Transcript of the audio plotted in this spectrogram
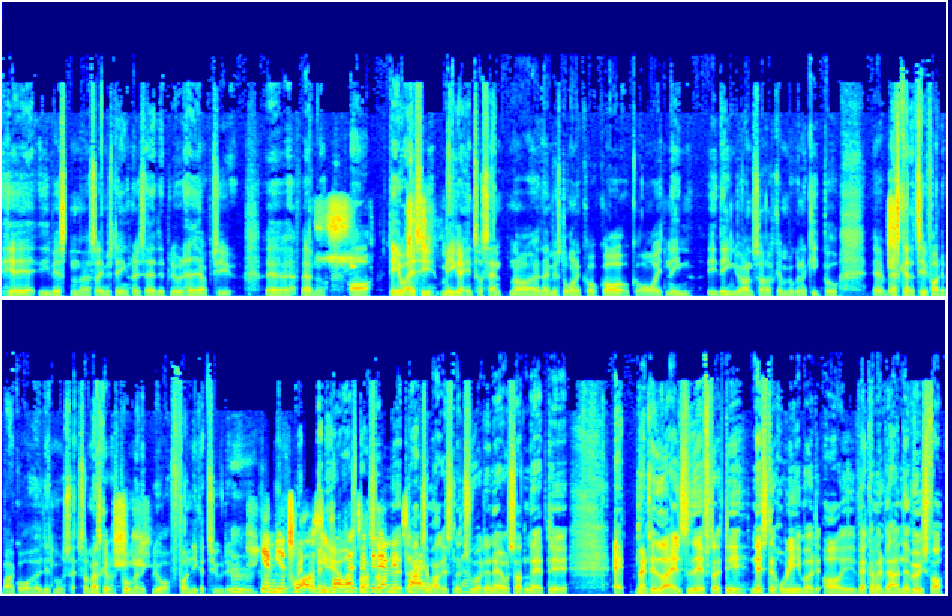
her i Vesten, og så investeringsmæssigt er det blevet et hadaktiv. Øh, hvad er det nu? Og det er jo altid mega interessant, når, når investorerne går, går, går over i den ene i det ene hjørne, så skal man begynde at kigge på, øh, hvad skal der til for, at det bare går lidt modsat. Så man skal passe på, at man ikke bliver for negativ. Det mm. Jamen, jeg tror men, også men i forhold også til det sådan, der med... At aktiemarkedets natur, ja. den er jo sådan, at, øh, at man leder altid efter det næste problem, og, og øh, hvad kan man være nervøs for.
